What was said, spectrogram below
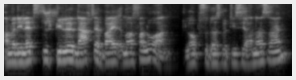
haben wir die letzten Spiele nach der Bye immer verloren. Glaubst du, das wird dieses Jahr anders sein?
